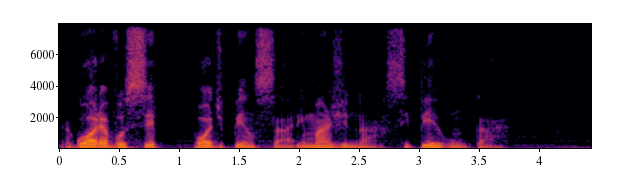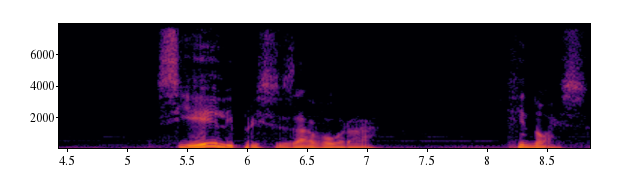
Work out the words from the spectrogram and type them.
Agora você pode pensar, imaginar, se perguntar: se ele precisava orar, e nós?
